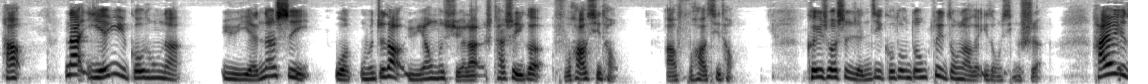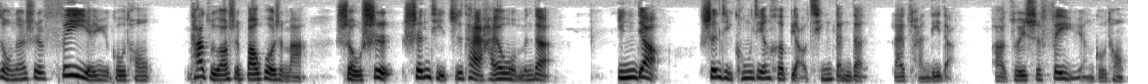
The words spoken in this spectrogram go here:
好，那言语沟通呢，语言呢是我我们知道语言我们学了，它是一个符号系统啊，符号系统可以说是人际沟通中最重要的一种形式。还有一种呢是非言语沟通，它主要是包括什么？手势、身体姿态，还有我们的音调、身体空间和表情等等来传递的啊，所以是非语言沟通。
